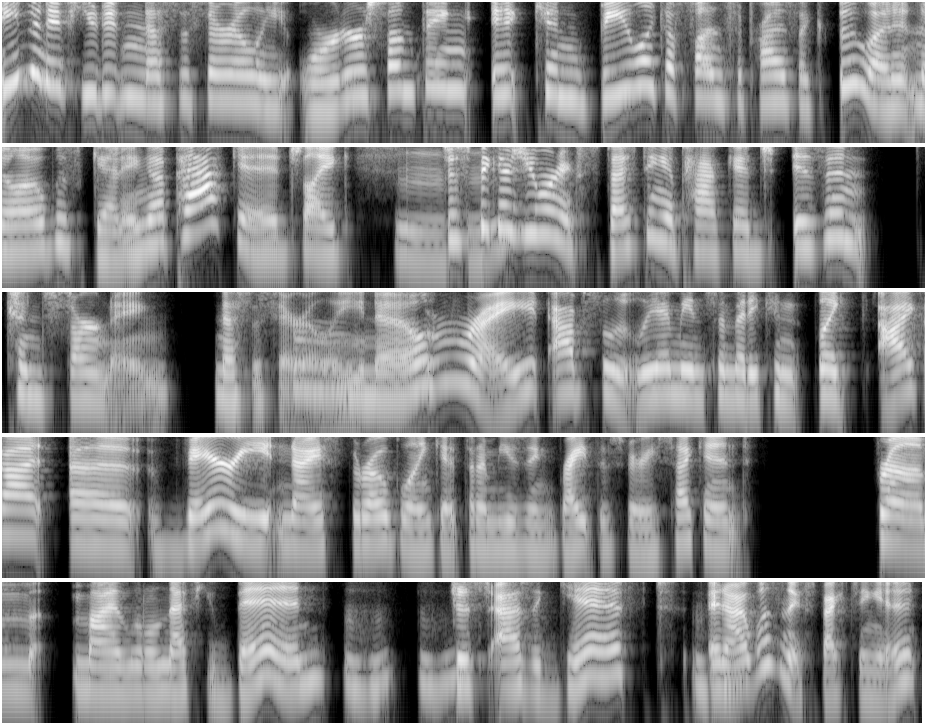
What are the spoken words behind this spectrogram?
even if you didn't necessarily order something, it can be like a fun surprise. Like, ooh, I didn't know I was getting a package. Like, just Mhm. because you weren't expecting a package isn't concerning necessarily, you know? Right, absolutely. I mean, somebody can like I got a very nice throw blanket that I'm using right this very second from my little nephew Ben Mhm, mhm. just as a gift, and Mhm. I wasn't expecting it.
